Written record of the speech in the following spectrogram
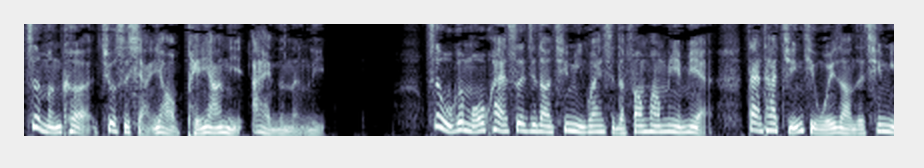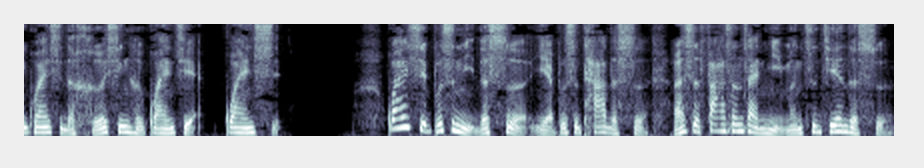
这门课就是想要培养你爱的能力。这五个模块涉及到亲密关系的方方面面，但它紧紧围绕着亲密关系的核心和关键——关系。关系不是你的事，也不是他的事，而是发生在你们之间的事。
